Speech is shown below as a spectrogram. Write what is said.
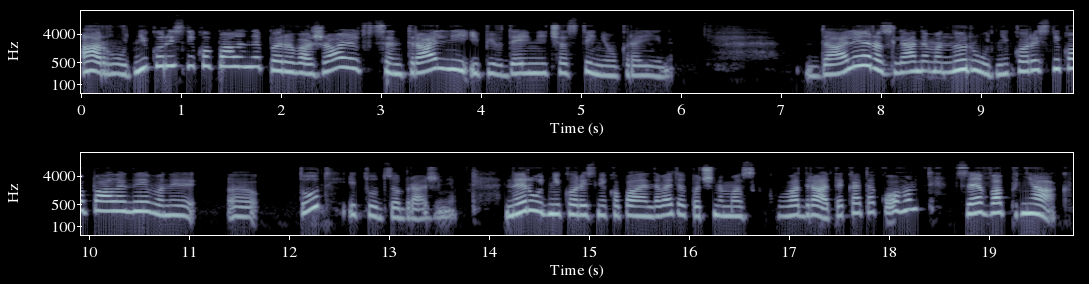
а рудні корисні копалини переважають в центральній і південній частині України. Далі розглянемо нерудні корисні копалини. Вони е, тут і тут зображені. Нерудні корисні копалини. Давайте почнемо з квадратика такого. Це вапняк.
